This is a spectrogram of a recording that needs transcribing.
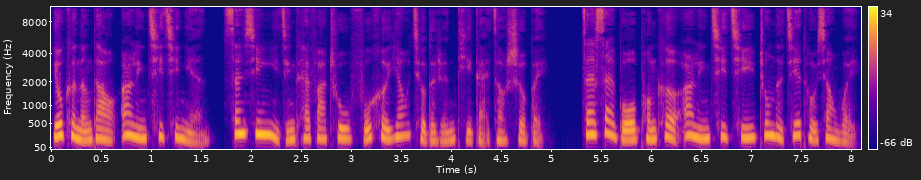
有可能到2077年，三星已经开发出符合要求的人体改造设备。在《赛博朋克2077》中的街头巷尾。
